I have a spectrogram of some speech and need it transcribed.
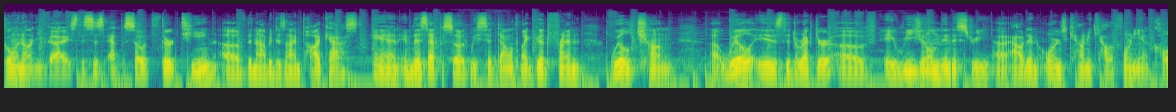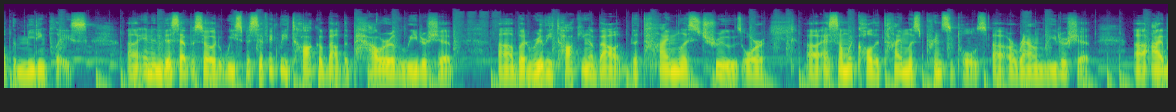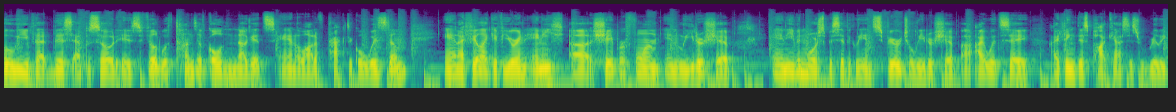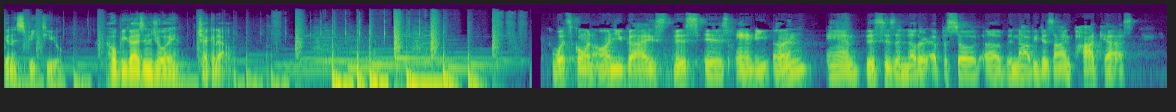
going on, you guys? This is episode 13 of the Nabi Design Podcast. And in this episode, we sit down with my good friend, Will Chung. Uh, Will is the director of a regional ministry uh, out in Orange County, California called The Meeting Place. Uh, and in this episode, we specifically talk about the power of leadership uh, but really talking about the timeless truths, or uh, as some would call the timeless principles uh, around leadership. Uh, I believe that this episode is filled with tons of golden nuggets and a lot of practical wisdom. And I feel like if you're in any uh, shape or form in leadership, and even more specifically in spiritual leadership, I would say I think this podcast is really going to speak to you. I hope you guys enjoy. Check it out. What's going on, you guys? This is Andy Un, and this is another episode of the Nabi Design Podcast.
